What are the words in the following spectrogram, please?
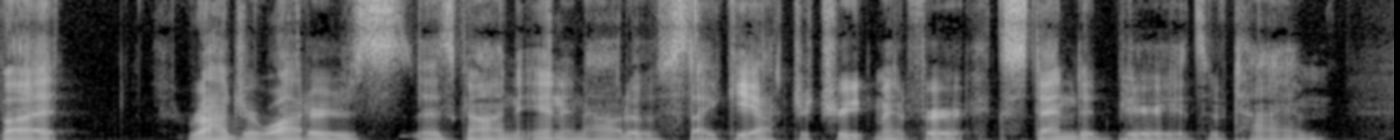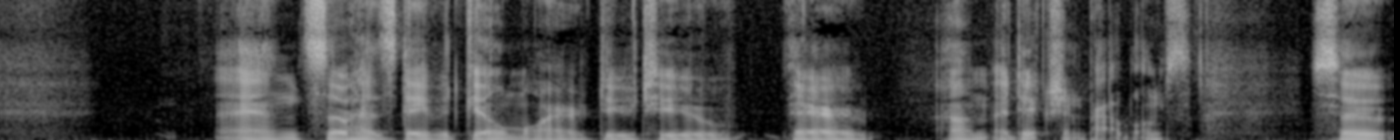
But Roger Waters has gone in and out of psychiatric treatment for extended periods of time. And so has David Gilmour due to their um, addiction problems. So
